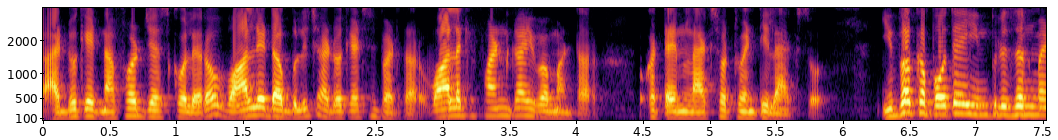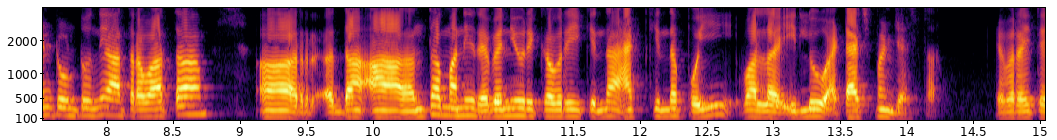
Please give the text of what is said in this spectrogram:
అడ్వకేట్ని అఫోర్డ్ చేసుకోలేరో వాళ్ళే డబ్బులు ఇచ్చి అడ్వకేట్స్ని పెడతారు. వాళ్ళకి ఫండ్గా ఇవ్వమంటారు. ఒక టెన్ ల్యాక్స్ ట్వంటీ ల్యాక్స్ ఇవ్వకపోతే ఇంప్రిజన్మెంట్ ఉంటుంది. ఆ తర్వాత దా- అంతా మనీ రెవెన్యూ రికవరీ కింద యాక్ట్ కింద పోయి వాళ్ళ ఇల్లు అటాచ్మెంట్ చేస్తారు. ఎవరైతే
